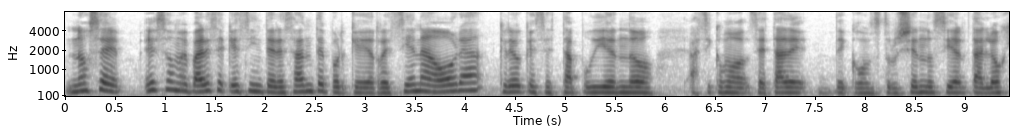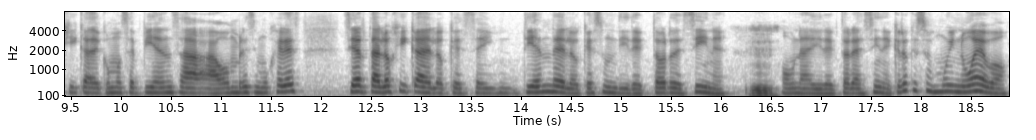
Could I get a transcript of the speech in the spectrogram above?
no sé, eso me parece que es interesante porque recién ahora creo que se está pudiendo, así como se está de- deconstruyendo cierta lógica de cómo se piensa a hombres y mujeres, cierta lógica de lo que se entiende de lo que es un director de cine Mm. o una directora de cine. Creo que eso es muy nuevo,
